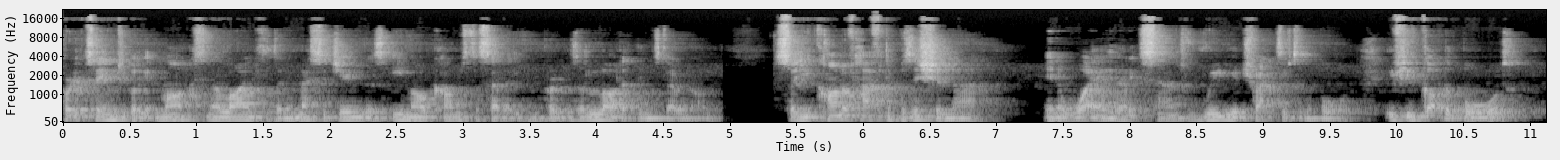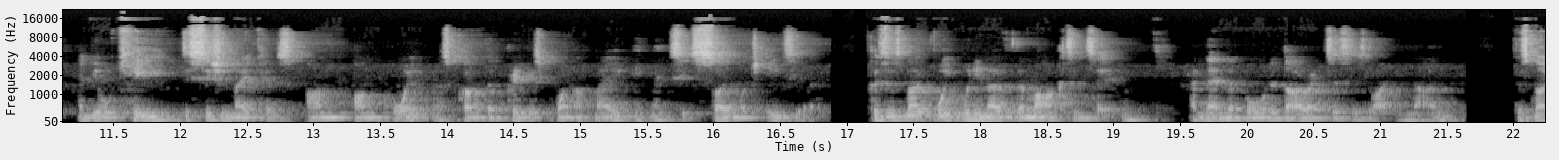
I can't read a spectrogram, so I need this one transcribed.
product teams, you've got to get marketing aligned, there's any messaging, there's email comms to say that you can improve. There's a lot of things going on. So you kind of have to position that in a way that it sounds really attractive to the board. If you've got the board and your key decision makers on, on point, as kind of the previous point I've made, it makes it so much easier. Because there's no point winning over the marketing team and then the board of directors is like, no. There's no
